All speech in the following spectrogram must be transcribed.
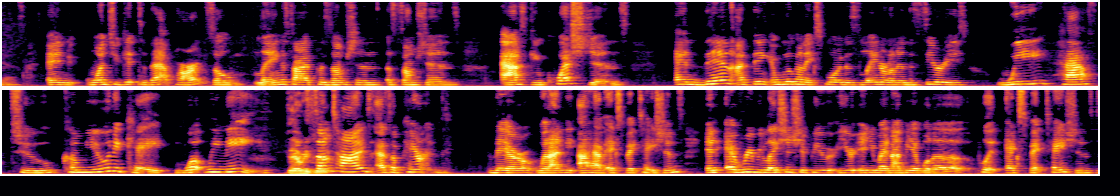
Yes. And once you get to that part, so laying aside presumptions, assumptions, asking questions, and then I think, and we're going to explore this later on in the series, we have to communicate what we need. Very good. Sometimes as a parent there when I need I have expectations in every relationship you you're in you might not be able to put expectations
